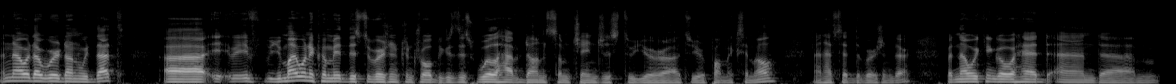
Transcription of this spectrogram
And now that we're done with that, uh, if you might want to commit this to version control because this will have done some changes to your uh, to your POM XML and have set the version there. But now we can go ahead and um,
